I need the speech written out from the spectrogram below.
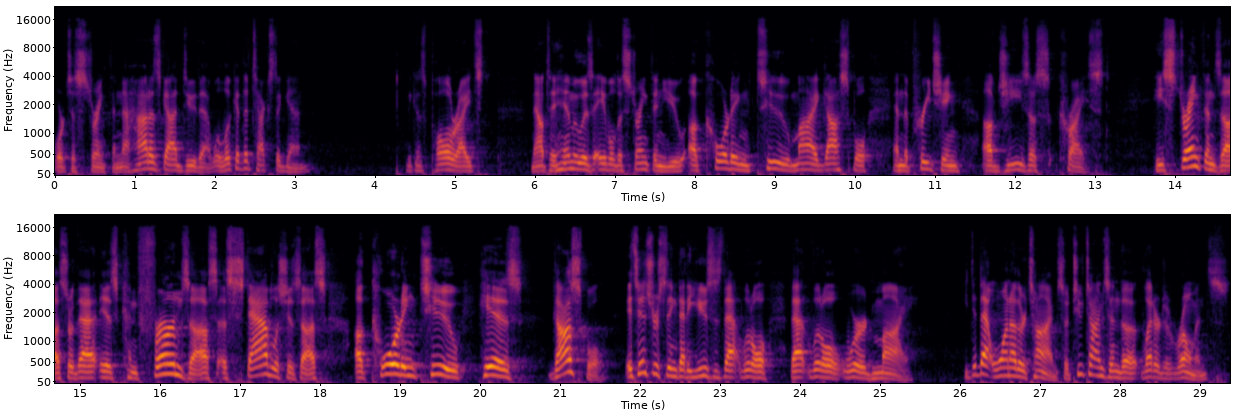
or to strengthen. Now, how does God do that? Well, look at the text again. Because Paul writes, Now to him who is able to strengthen you according to my gospel and the preaching of Jesus Christ. He strengthens us, or that is, confirms us, establishes us according to his gospel. It's interesting that he uses that little, that little word, my. He did that one other time. So, two times in the letter to Romans,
